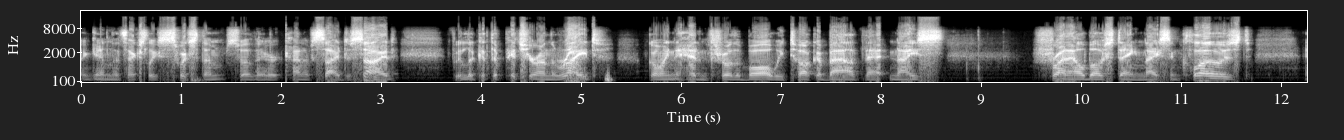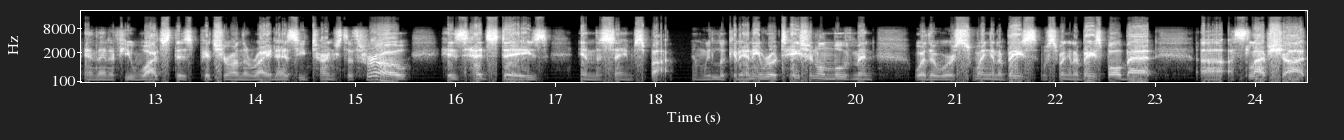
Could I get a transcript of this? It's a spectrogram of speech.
again let's actually switch them so they're kind of side to side. If we look at the pitcher on the right, going ahead and throw the ball, we talk about that nice front elbow staying nice and closed, and then if you watch this pitcher on the right as he turns to throw, his head stays in the same spot. And we look at any rotational movement, whether we're swinging a base, swinging a baseball bat, uh, a slap shot,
